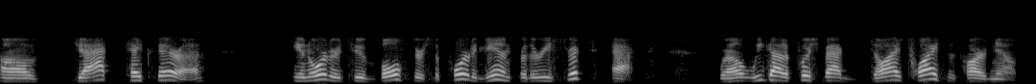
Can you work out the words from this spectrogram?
of Jack Teixeira in order to bolster support again for the Restrict Act. Well, we got to push back twice as hard now,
